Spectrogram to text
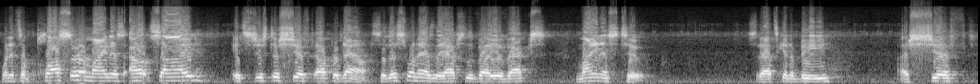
when it's a plus or a minus outside, it's just a shift up or down. So this one has the absolute value of x minus 2. So that's going to be a shift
